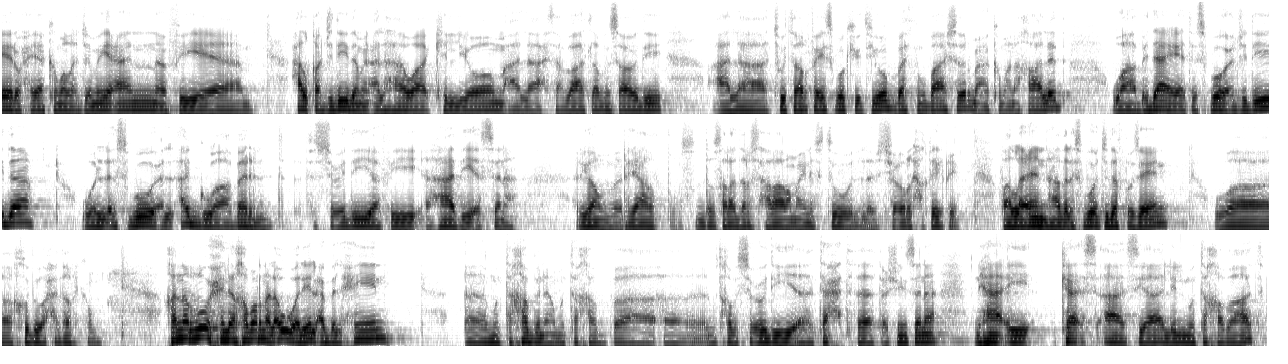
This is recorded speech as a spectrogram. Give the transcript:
خير وحياكم الله جميعا في حلقة جديدة من على الهواء كل يوم على حسابات لبن سعودي على تويتر فيسبوك يوتيوب بث مباشر معكم أنا خالد. وبداية أسبوع جديدة والأسبوع الأقوى برد في السعودية في هذه السنة. اليوم الرياض وصل درجة حرارة minus 2 الشعور الحقيقي. فالله يعين هذا الأسبوع تدفوا زين وخذوا حذركم. خلينا نروح إلى خبرنا الأول يلعب الحين منتخبنا منتخب المنتخب السعودي تحت 23 سنة نهائي كأس آسيا للمنتخبات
